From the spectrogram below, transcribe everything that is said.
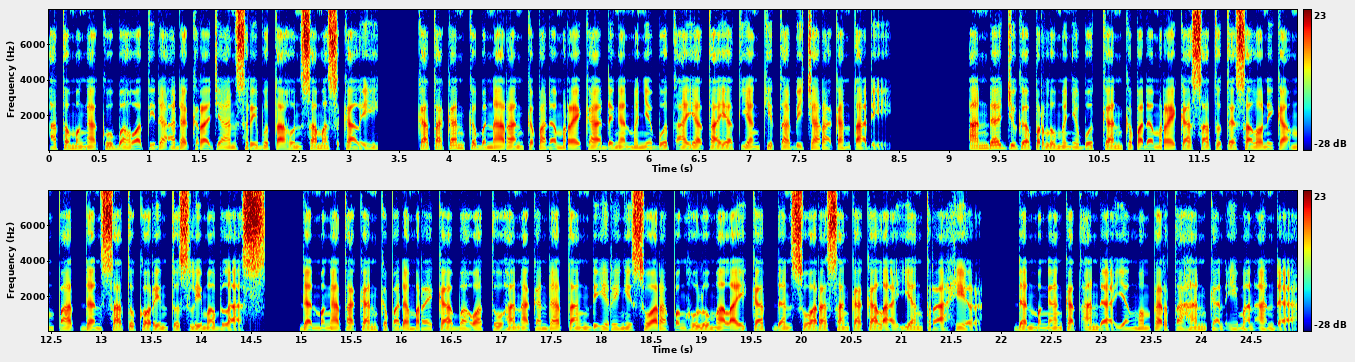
atau mengaku bahwa tidak ada kerajaan seribu tahun sama sekali, katakan kebenaran kepada mereka dengan menyebut ayat-ayat yang kita bicarakan tadi. Anda juga perlu menyebutkan kepada mereka 1 Tesalonika 4 dan 1 Korintus 15, dan mengatakan kepada mereka bahwa Tuhan akan datang diiringi suara penghulu malaikat dan suara sangkakala yang terakhir, dan mengangkat Anda yang mempertahankan iman Anda.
